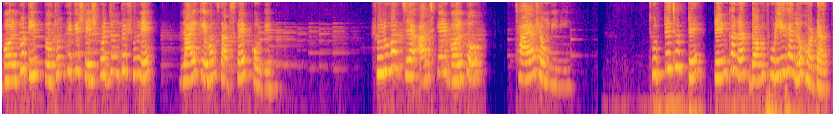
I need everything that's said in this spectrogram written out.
গল্পটি প্রথম থেকে শেষ পর্যন্ত শুনে লাইক এবং সাবস্ক্রাইব করবেন। শুরু হচ্ছে আজকের গল্প ছায়া সঙ্গিনী। ছুটতে ছুটতে ট্রেনখানার দম ফুরিয়ে গেল হঠাৎ।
